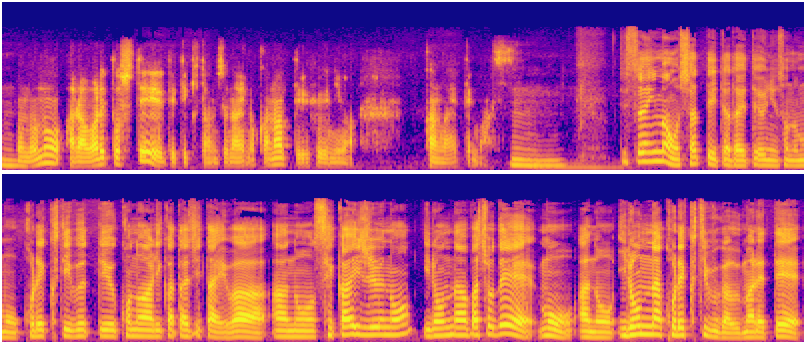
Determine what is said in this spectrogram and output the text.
うん。ものの表れとして出てきたんじゃないのかなっていうふうには考えてます。うん実際今おっしゃっていただいたようにそのもうコレクティブっていうこのあり方自体はあの世界中のいろんな場所でもうあのいろんなコレクティブが生まれて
